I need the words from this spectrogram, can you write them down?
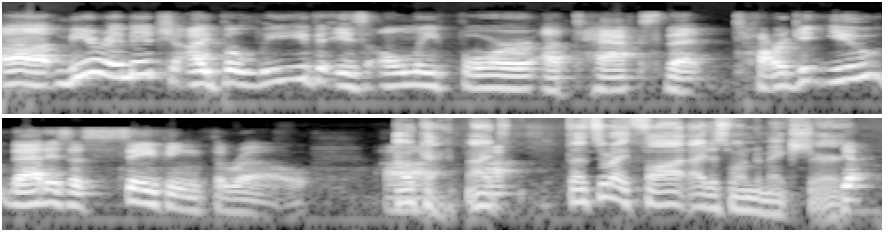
Uh, mirror image, I believe, is only for attacks that target you. That is a saving throw. Uh, Okay, I, uh, that's what I thought. I just wanted to make sure. yep.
